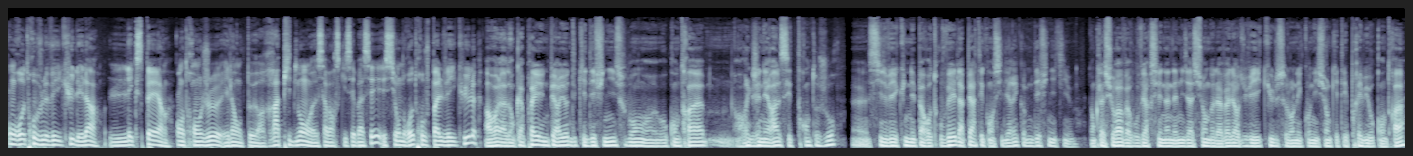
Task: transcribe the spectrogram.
On retrouve le véhicule et là, l'expert entre en jeu et là, on peut rapidement euh, savoir ce qui s'est passé. Et si on ne retrouve pas le véhicule? Alors voilà, donc après une période qui est définie souvent euh, au contrat, en règle générale, c'est 30 jours. Si le véhicule n'est pas retrouvé, la perte est considérée comme définitive. Donc l'assureur va vous verser une indemnisation de la valeur du véhicule selon les conditions qui étaient prévues au contrat.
